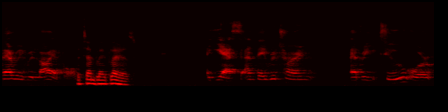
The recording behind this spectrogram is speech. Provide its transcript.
very reliable. The template players. Yes, and they return every two or,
